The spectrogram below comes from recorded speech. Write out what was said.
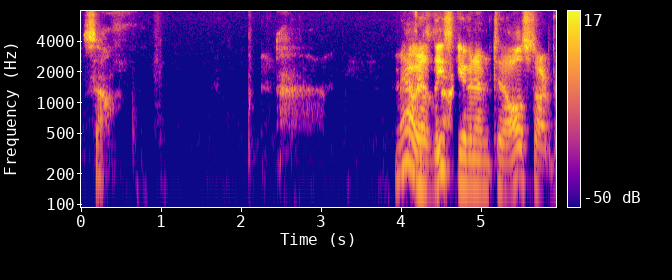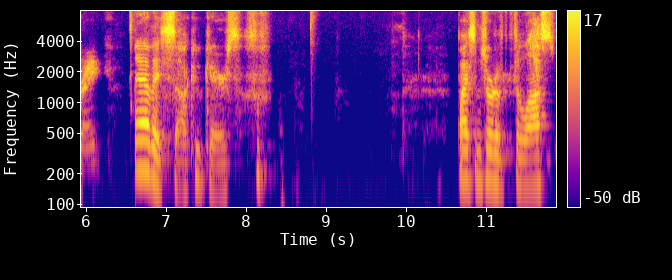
So Man, I would at least given him to All Star break. Yeah, they suck. Who cares? By some sort of philos-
